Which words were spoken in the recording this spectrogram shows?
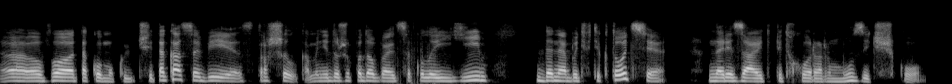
е, в такому ключі. Така собі страшилка. Мені дуже подобається, коли її де-небудь в Тіктоці нарізають під хорор музичку.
